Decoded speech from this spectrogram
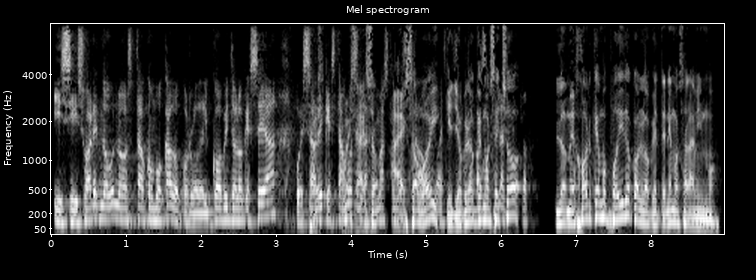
Y si Suárez no, no está convocado por lo del COVID o lo que sea, pues sabe Pues- que estamos pues a en las eso, mismas que a eso estado, voy, que yo creo que hemos hecho lo mejor que hemos podido con lo que tenemos ahora mismo.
